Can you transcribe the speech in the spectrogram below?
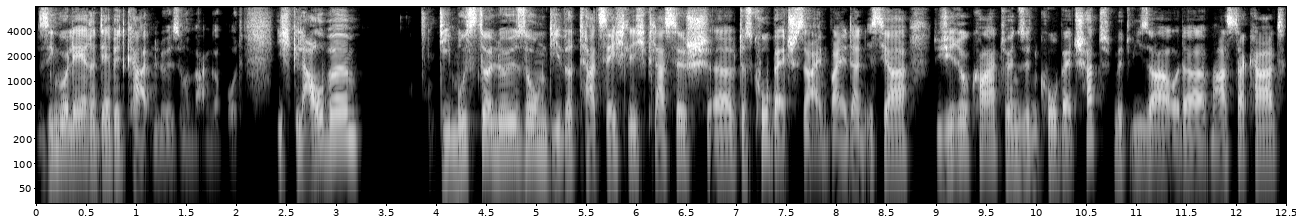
singuläre Debitkartenlösungen im Angebot. Ich glaube, die Musterlösung, die wird tatsächlich klassisch äh, das Co-Badge sein, weil dann ist ja die Girocard, wenn sie ein Co-Badge hat mit Visa oder Mastercard,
